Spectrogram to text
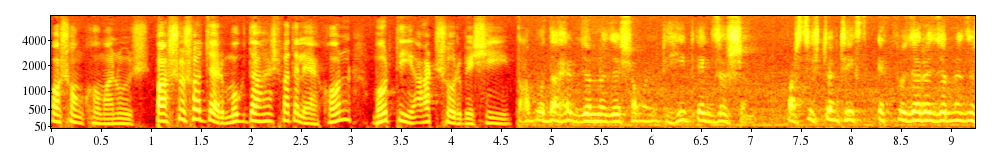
অসংখ্য মানুষ। পাঁচশো সজ্জার মুগ্ধা হাসপাতালে এখন ভর্তি আটশোর বেশি। তাপদাহের জন্য যে সময় হিট এক্সোশন পারসিস্টেন্ট এক্সপোজারের জন্য যে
